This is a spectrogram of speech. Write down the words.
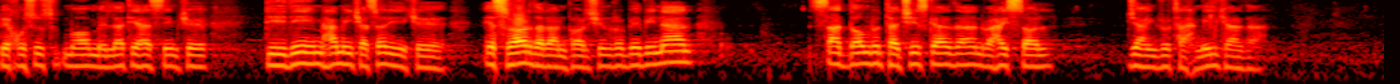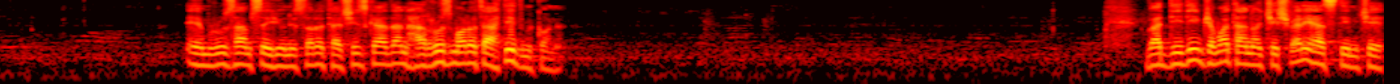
به خصوص ما ملتی هستیم که دیدیم همین کسانی که اصرار دارن پارچین رو ببینن صدام رو تجهیز کردن و 8 سال جنگ رو تحمیل کردن. امروز هم سهیونیست ها رو تجهیز کردن هر روز ما رو تهدید می‌کنه. و دیدیم که ما تنها کشوری هستیم که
